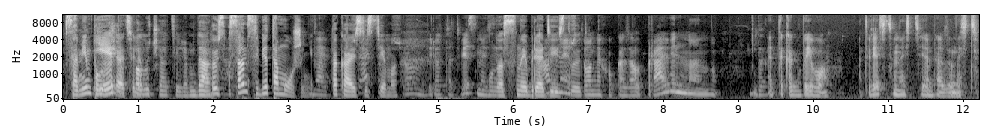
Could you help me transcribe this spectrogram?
Самим получателем. И получателем, да. То есть сам себе таможенник. Да, Такая система. берет ответственность. У нас с ноября данные, действует. Что он их указал правильно. Ну, да. Это как бы его ответственность и обязанность.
